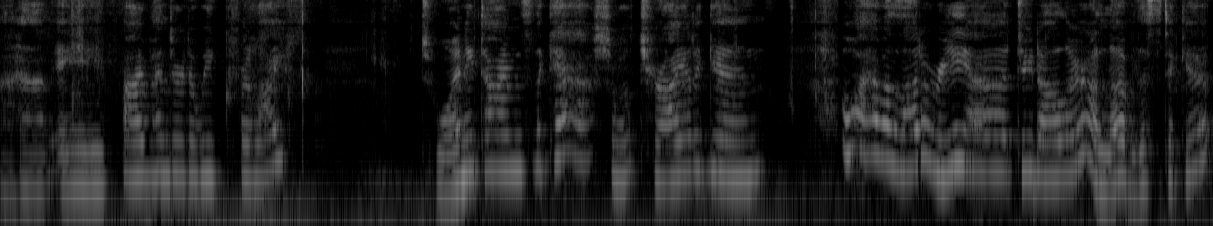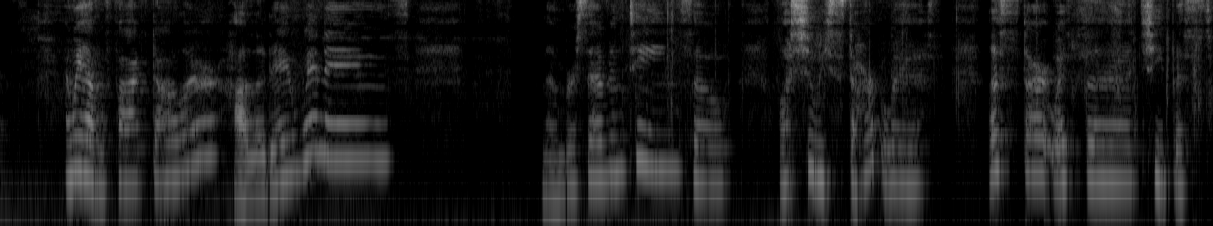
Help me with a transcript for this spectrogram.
I have a 500 a week for life. 20 times the cash. We'll try it again. Oh, I have a Loteria, uh, $2. I love this ticket. And we have a $5 holiday winnings. Number 17. So what should we start with? Let's start with the cheapest.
